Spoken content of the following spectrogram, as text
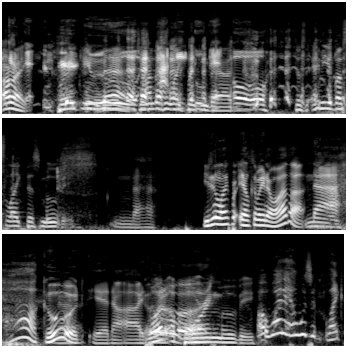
All right, Breaking Bad. John doesn't like Breaking Bad. Oh. Does any of us like this movie? nah. You didn't like El Camino either. Nah. Oh, good. Nah. Yeah. No. I. What a boring movie. Oh, why the hell was it like?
